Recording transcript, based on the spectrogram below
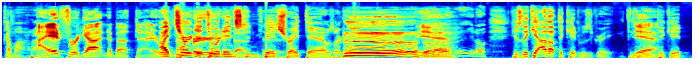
come on. I had forgotten about that. I turned into an instant the- bitch right there. I was like, yeah, Yeah. you know, because the kid, I thought the kid was great. The, Yeah. kid, the kid,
